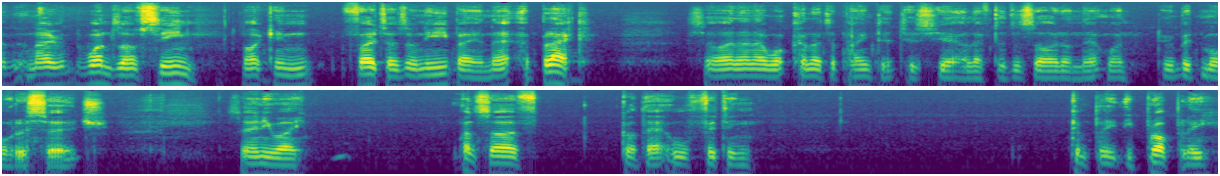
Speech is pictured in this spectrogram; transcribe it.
I don't know the ones I've seen like in photos on eBay and that are black. So I don't know what colour to paint it just yet. I'll have to decide on that one. Do a bit more research. So anyway once I've got that all fitting completely properly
